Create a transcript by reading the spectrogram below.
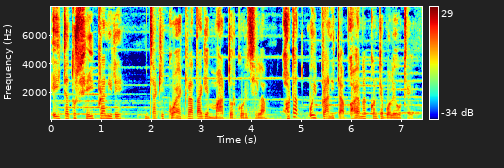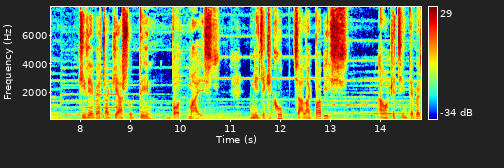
এইটা তো সেই প্রাণী রে যাকে কয়েক রাত আগে মারধর করেছিলাম। হঠাৎ ওই প্রাণীটা ভয়ানক কণ্ঠে বলে ওঠে, কিরে বেটা গিয়াসুদ্দিন বদমাইশ। নিজেকে খুব চালাক ভাবিস? আমাকে চিনতে পেরে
